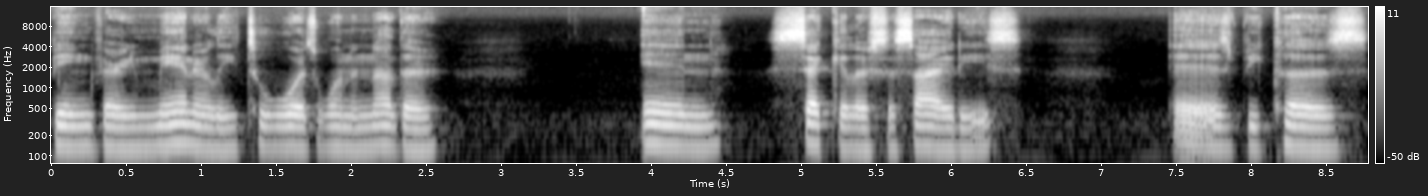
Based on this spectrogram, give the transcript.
being very mannerly towards one another in secular societies is because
